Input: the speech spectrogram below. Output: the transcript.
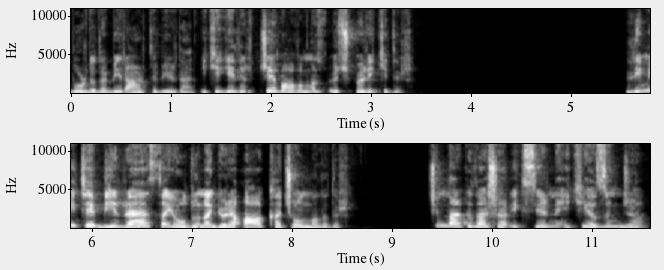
Burada da 1 artı 1'den 2 gelir. Cevabımız 3 bölü 2'dir. Limiti bir reel sayı olduğuna göre a kaç olmalıdır? Şimdi arkadaşlar x yerine 2 yazınca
